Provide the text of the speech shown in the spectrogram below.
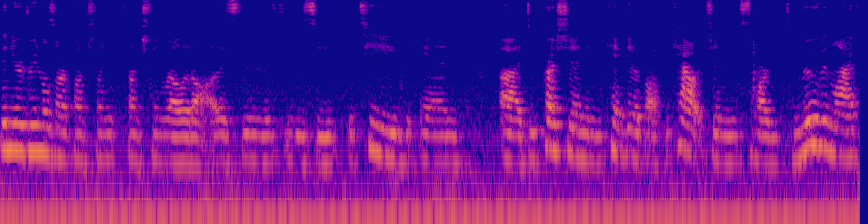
then your adrenals aren't functioning functioning well at all. It's, it's, we see fatigue and uh, depression, and you can't get up off the couch, and it's hard to move in life.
